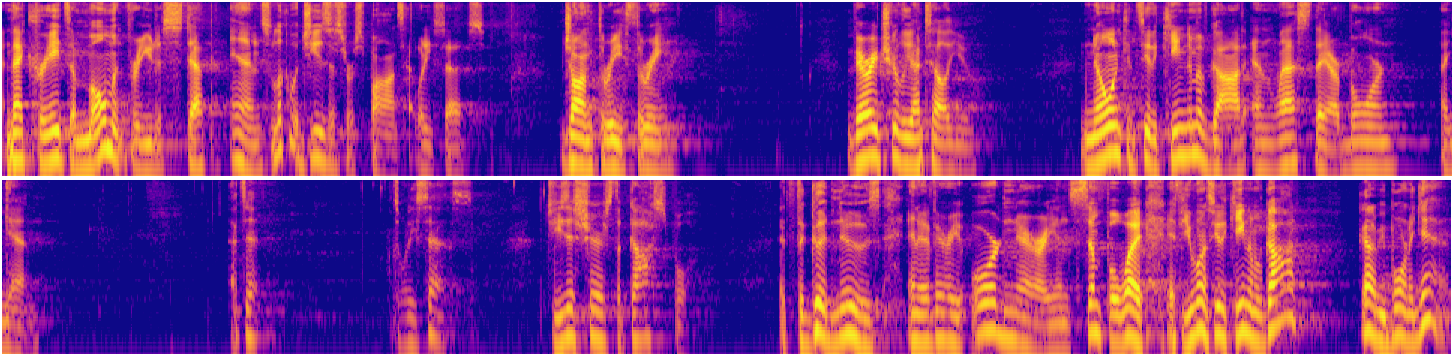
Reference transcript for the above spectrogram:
And that creates a moment for you to step in. So look at what Jesus responds at what he says. John 3 3. Very truly I tell you, no one can see the kingdom of God unless they are born again. That's it. That's what he says. Jesus shares the gospel it's the good news in a very ordinary and simple way. If you want to see the kingdom of God, you got to be born again.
